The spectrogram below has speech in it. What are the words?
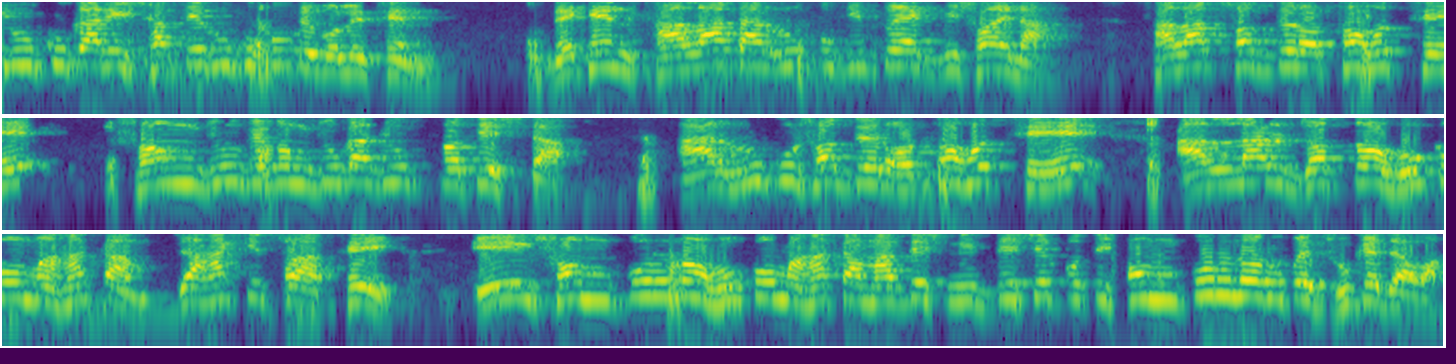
রুকুকারীর সাথে রুকু করতে বলেছেন। দেখেন, সালাত আর রুকু কিন্তু এক বিষয় না। সালাত শব্দের অর্থ হচ্ছে সংযোগ এবং যোগাযোগ প্রচেষ্টা। আর রুকু শব্দের অর্থ হচ্ছে আল্লাহর যত হুকুম, মাহাকাম, যাহা কিছু আছে, এই সম্পূর্ণ হুকুম, মাহাকাম, আদেশ, নির্দেশের প্রতি সম্পূর্ণ রূপে ঝুঁকে যাওয়া।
